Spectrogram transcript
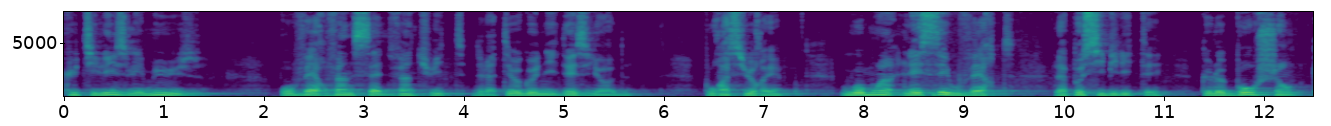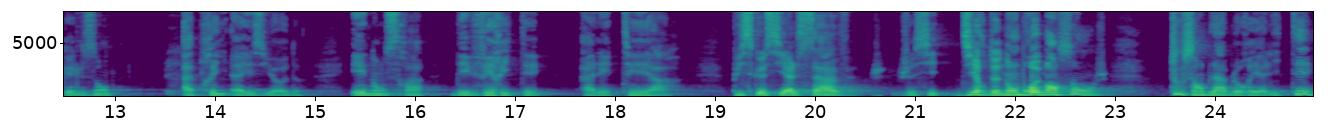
qu'utilisent les muses au vers 27-28 de la théogonie d'Hésiode pour assurer, ou au moins laisser ouverte, la possibilité que le beau chant qu'elles ont appris à Hésiode énoncera des vérités, aléthéa, puisque si elles savent je cite, dire de nombreux mensonges, tout semblables aux réalités,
